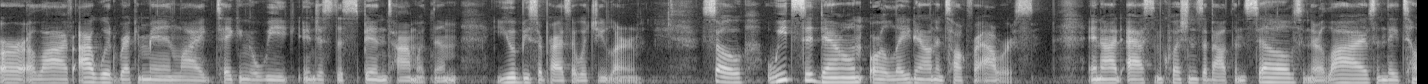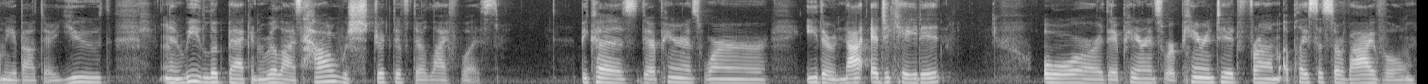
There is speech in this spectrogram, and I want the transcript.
are alive, I would recommend like taking a week and just to spend time with them. You'll be surprised at what you learn. So we'd sit down or lay down and talk for hours and I'd ask them questions about themselves and their lives, and they tell me about their youth. And we look back and realize how restrictive their life was because their parents were either not educated or their parents were parented from a place of survival,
